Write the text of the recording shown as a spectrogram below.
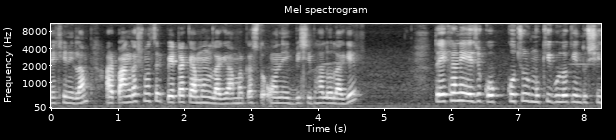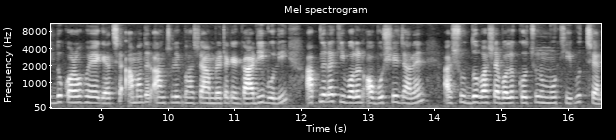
মেখে নিলাম। আর পাঙ্গাস মাছের পেটা কেমন লাগে? আমার কাছে তো অনেক বেশি ভালো লাগে। তো এখানে এই যে কচুর মুখিগুলো কিন্তু সিদ্ধ করা হয়ে গেছে। আমাদের আঞ্চলিক ভাষায় আমরা এটাকে গাড়ি বলি। আপনারা কি বলেন অবশ্যই জানেন। আর শুদ্ধ ভাষায় বলে কচুর মুখি, বুঝছেন?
